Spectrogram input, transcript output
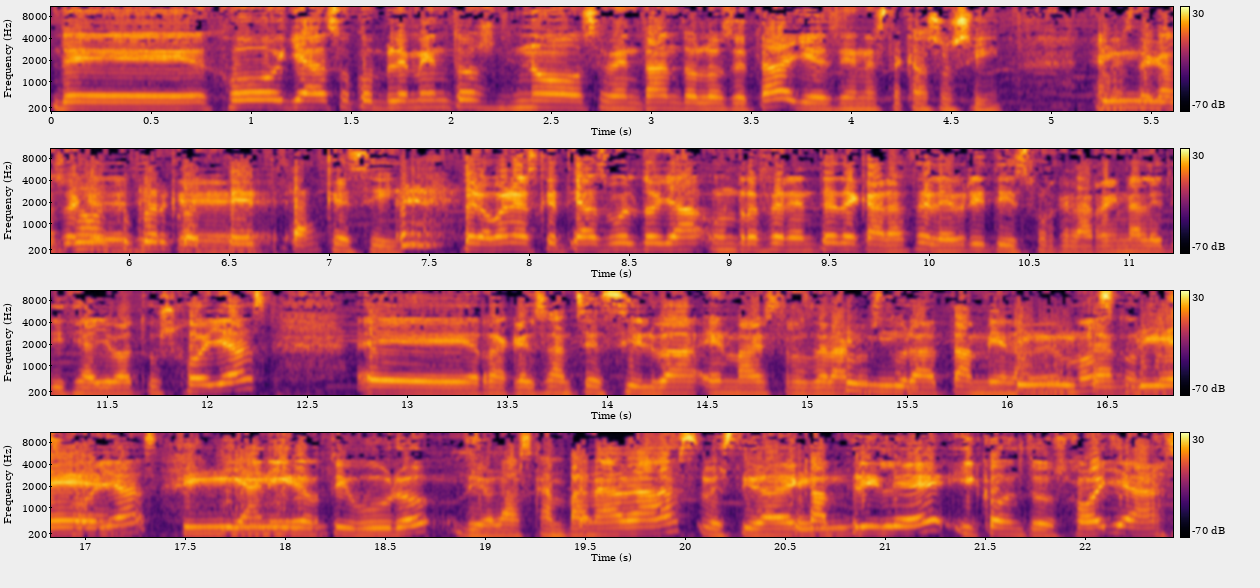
de joyas o complementos no se ven tanto los detalles y en este caso sí. En Sí, este caso hay no, que decir que, que sí. Pero bueno, es que te has vuelto ya un referente de cara a celebrities, porque la reina Leticia lleva tus joyas, eh, Raquel Sánchez Silva en Maestros de la Sí, Costura también la sí, vemos con tus también, joyas, sí. y Ani Ortiburo dio las campanadas vestida de Sí. caprile y con tus joyas.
